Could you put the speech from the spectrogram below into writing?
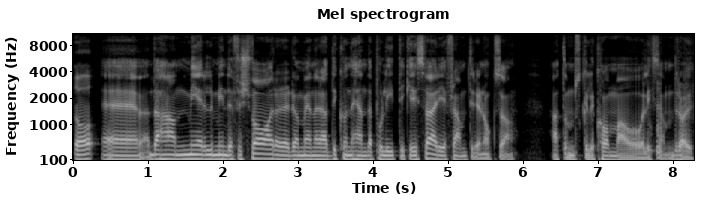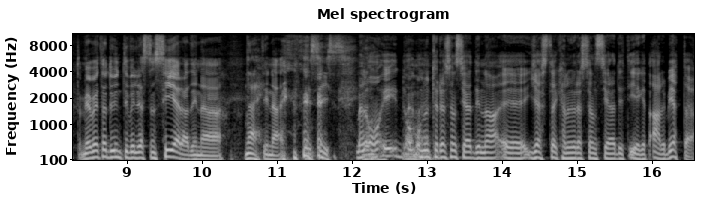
Ja. Eh, där han mer eller mindre försvarade det och menade att det kunde hända politiker i Sverige i framtiden också. Att de skulle komma och liksom dra ut dem. Jag vet att du inte vill recensera dina... Nej, dina precis. Men om, om, om du inte recenserar dina eh, gäster, kan du recensera ditt eget arbete?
